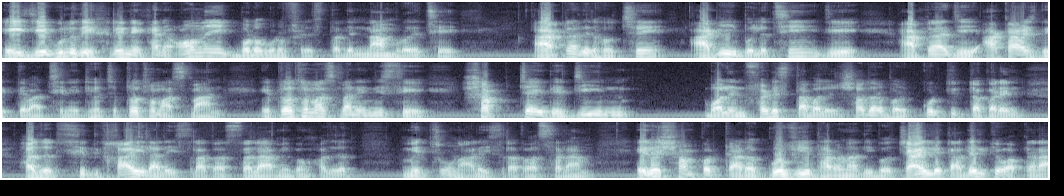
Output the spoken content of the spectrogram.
এই যেগুলো দেখলেন, এখানে অনেক বড় বড় ফেরেস্তাদের নাম রয়েছে। আপনাদের হচ্ছে আগেই বলেছি যে আপনারা যে আকাশ দেখতে পাচ্ছেন, এটি হচ্ছে প্রথম আসমান। এই প্রথম আসমানের নিচে সবচাইতে জিন বলেন ফেরিস্তা বলেন, সদর উপর কর্তৃত্ব করেন হজরত সিদ খাইল আলী ইসলাতাম এবং হজরত মিত্রুন আলী ইসলাতাম এদের সম্পর্কে আরও গভীর ধারণা দিব। চাইলে তাদেরকেও আপনারা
